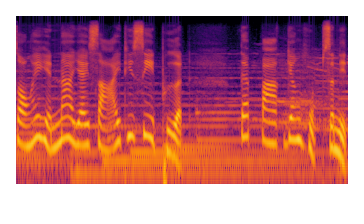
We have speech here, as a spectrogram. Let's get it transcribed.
ส่องให้เห็นหน้ายายสายที่ซีดเผือด แต่ปากยังหุบสนิท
